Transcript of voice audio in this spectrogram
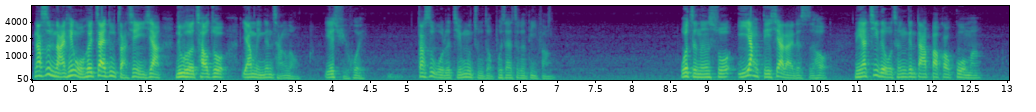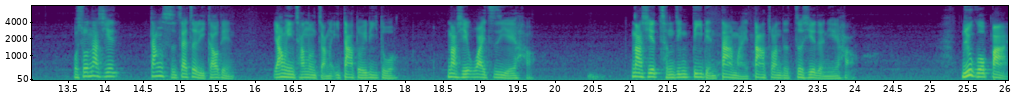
那是哪天我会再度展现一下如何操作阳明跟长荣？也许会，但是我的节目主轴不在这个地方，我只能说一样跌下来的时候。你还记得我曾经跟大家报告过吗？我说那些当时在这里高点，阳明长隆讲了一大堆利多，那些外资也好，那些曾经低点大买大赚的这些人也好，如果把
